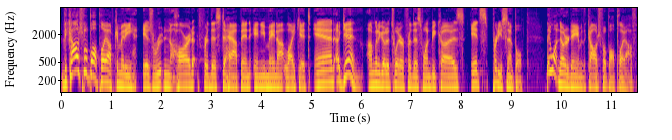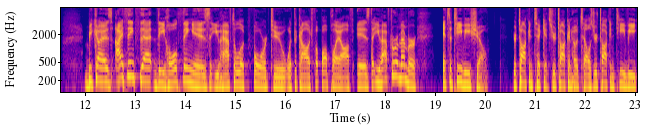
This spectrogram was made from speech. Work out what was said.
the College Football Playoff Committee is rooting hard for this to happen, and you may not like it. And again, I'm going to go to Twitter for this one because it's pretty simple. They want Notre Dame in the College Football Playoff because I think that the whole thing is that you have to look forward to with the College Football Playoff is that you have to remember it's a TV show. You're talking tickets, you're talking hotels, you're talking TV,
